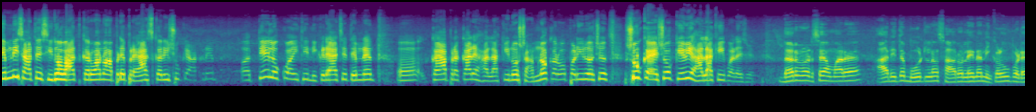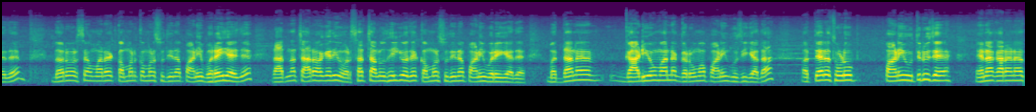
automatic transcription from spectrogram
તેમની સાથે સીધો વાત કરવાનો આપણે પ્રયાસ કરીશું કે આખરે તે લોકો અહીંથી નીકળ્યા છે. તેમને કયા પ્રકારે હાલાકીનો સામનો કરવો પડી રહ્યો છે? શું કહેશો? કેવી હાલાકી પડે છે? દર વર્ષે અમારે આ રીતે બોટનો સારો લઈને નીકળવું પડે છે. દર વર્ષે અમારે કમર કમર સુધીના પાણી ભરાઈ જાય છે. રાતના ચાર વાગ્યાથી વરસાદ ચાલુ થઈ ગયો છે. કમર સુધીના પાણી ભરાઈ ગયા છે. બધાને ગાડીઓમાં ને ઘરોમાં પાણી ઘૂસી ગયા હતા. અત્યારે થોડું પાણી ઉતર્યું છે. એના કારણે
